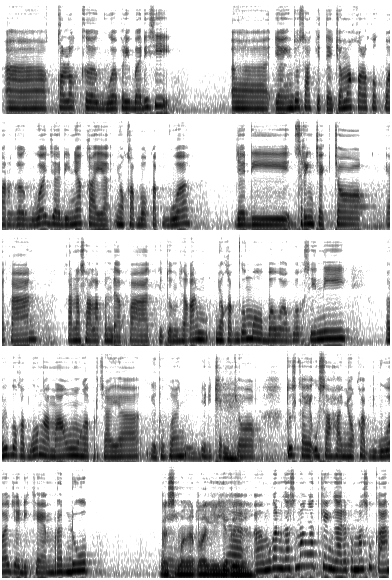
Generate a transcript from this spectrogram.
Eh, kalau ke gue pribadi sih eh, yang itu sakit ya. Cuma kalau ke keluarga gue jadinya kayak nyokap bokap gue jadi sering cekcok ya kan? Karena salah pendapat gitu. Misalkan nyokap gue mau bawa gue ke sini tapi bokap gue nggak mau nggak percaya gitu kan jadi cekcok. Terus kayak usaha nyokap gue jadi kayak meredup. Nggak semangat lagi gitu ya ya? eh, bukan gak semangat kayak nggak ada pemasukan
